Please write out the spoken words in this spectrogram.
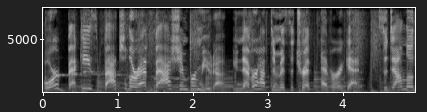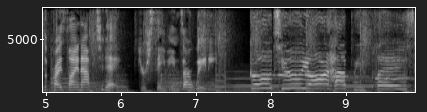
or Becky's Bachelorette Bash in Bermuda, you never have to miss a trip ever again. So, download the Priceline app today. Your savings are waiting. Go to your happy place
